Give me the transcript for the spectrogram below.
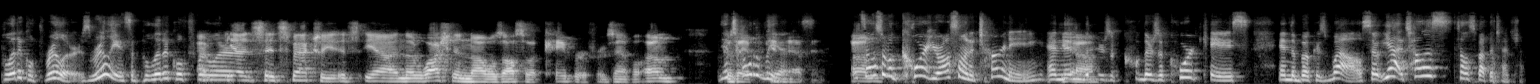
political thrillers. Really, it's a political uh, thriller. yeah, it's it's actually it's yeah, and the Washington novel is also a caper, for example. Um, it totally is. It. It's um, also a court. You're also an attorney, and then yeah. there's a there's a court case in the book as well. So yeah, tell us tell us about the tension.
